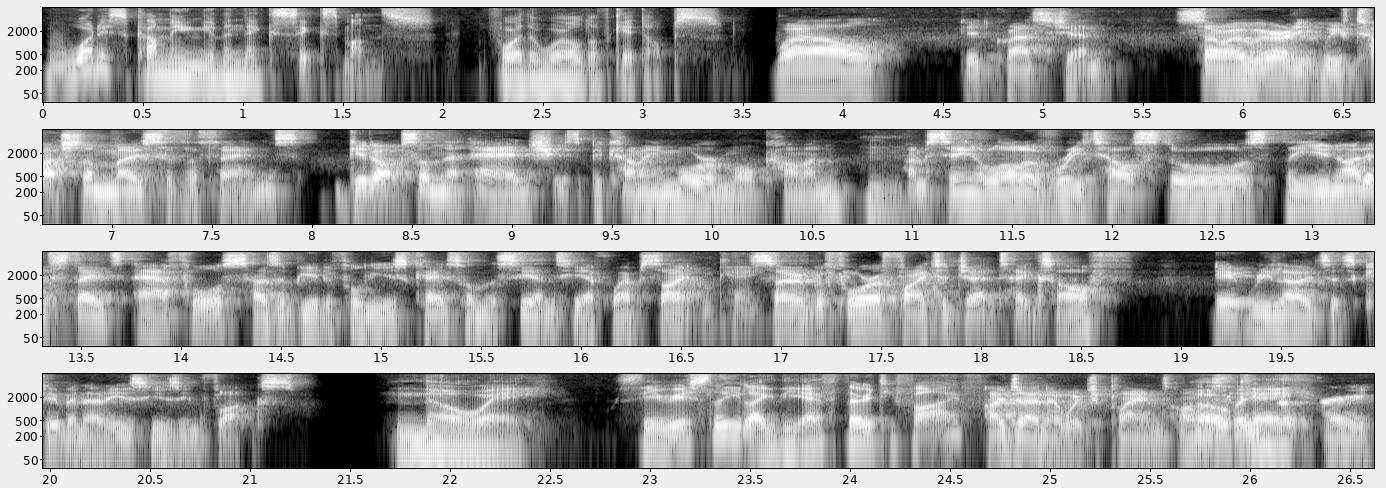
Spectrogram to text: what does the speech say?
what is coming in the next six months for the world of GitOps? Well, good question. So we already we've touched on most of the things. GitOps on the edge is becoming more and more common. Hmm. I'm seeing a lot of retail stores. The United States Air Force has a beautiful use case on the CNCF website. Okay. So before a fighter jet takes off, it reloads its Kubernetes using Flux. No way. Seriously? Like the F 35? I don't know which planes, honestly. Okay. But they,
